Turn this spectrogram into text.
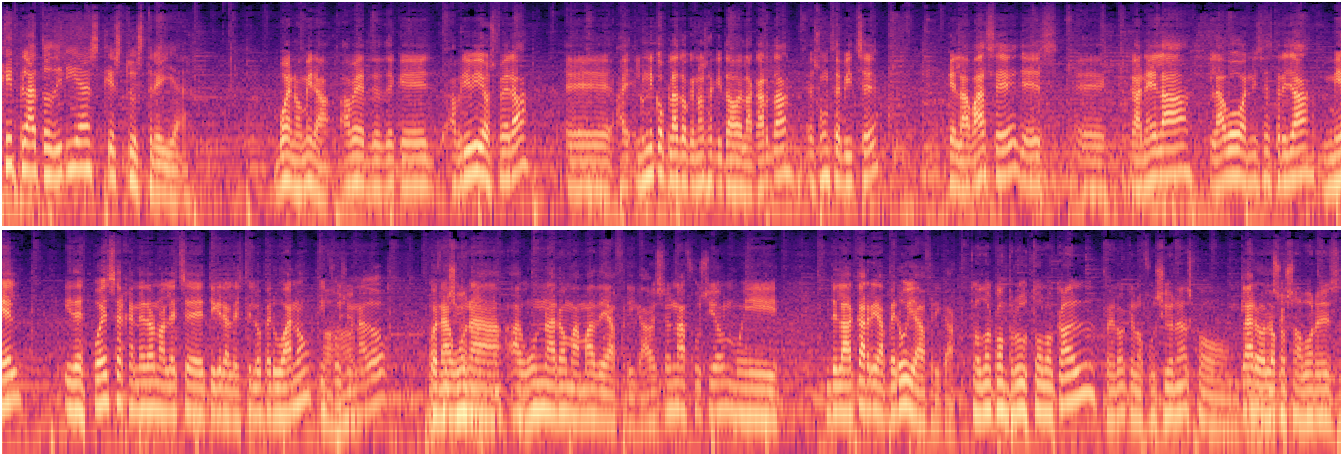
qué plato dirías que es tu estrella? Bueno, mira, a ver, desde que abrí Biosfera, eh, el único plato que no se ha quitado de la carta es un ceviche, que la base es eh, canela, clavo, anís estrella, miel y después se genera una leche de tigre al estilo peruano Ajá. infusionado Lo con alguna, algún aroma más de África. Es una fusión muy de la carria Perú y África. Todo con producto local, pero que lo fusionas con, Claro, con lo esos que- sabores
